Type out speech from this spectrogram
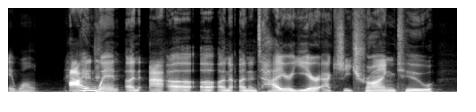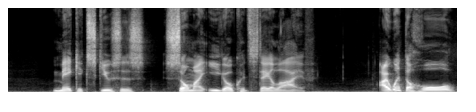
it won't Happen. I went an uh, uh, an an entire year actually trying to make excuses so my ego could stay alive. I went the whole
